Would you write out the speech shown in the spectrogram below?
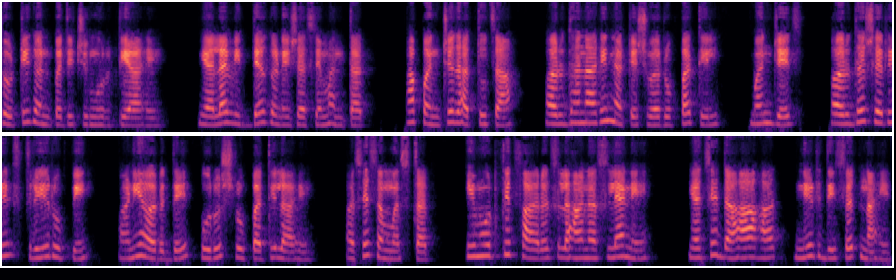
छोटी गणपतीची मूर्ती आहे. याला विद्या गणेश असे म्हणतात. हा पंचधातूचा अर्धनारी नटेश्वर रूपातील म्हणजेच अर्ध शरीर स्त्री रूपी आणि अर्धे पुरुष रूपातील आहे असे समजतात. ही मूर्ती फारच लहान असल्याने याचे दहा हात नीट दिसत नाहीत.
